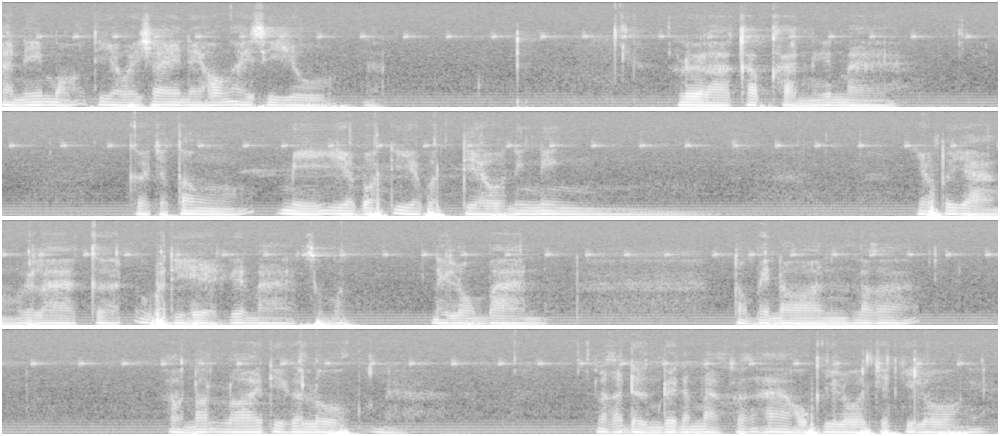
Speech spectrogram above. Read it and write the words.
อันนี้เหมาะที่จะไว้ใช้ในห้อง ICU เวลาขับขันขึ้นมา เกิดจะต้องมีเอียบทเอียบทเดียวนิ่ง ๆ ยกตัวอย่างเวลาเกิดอุบัติเหตุขึ้นมาสมมติในโรงพยาบาล ต้องไปนอนแล้วก็ เอาน็อตร้อยที่กระโหลกแล้วก็ดึงด้วยน้ำหนักสักห้าหกกิโลเจ็ดกิโลเงี้ย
